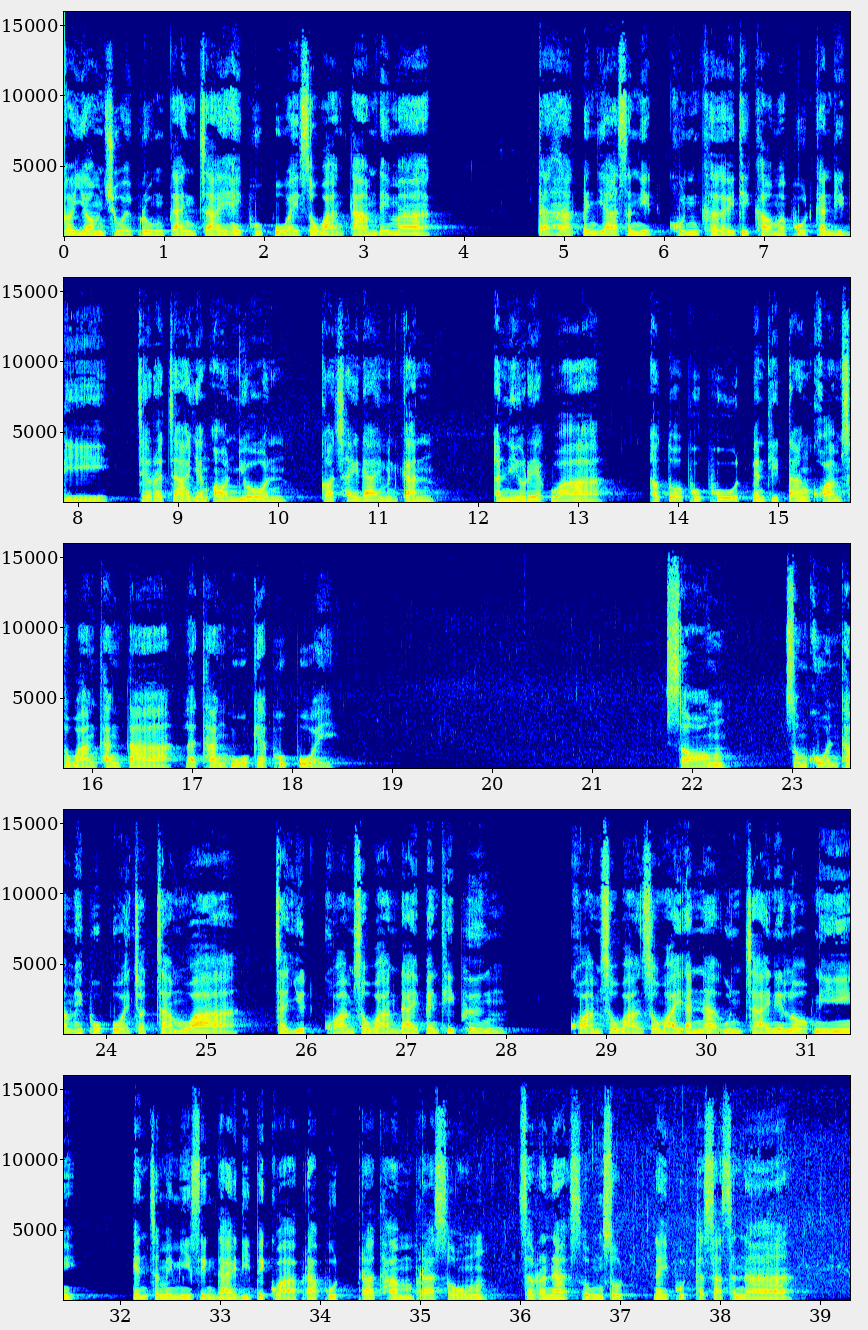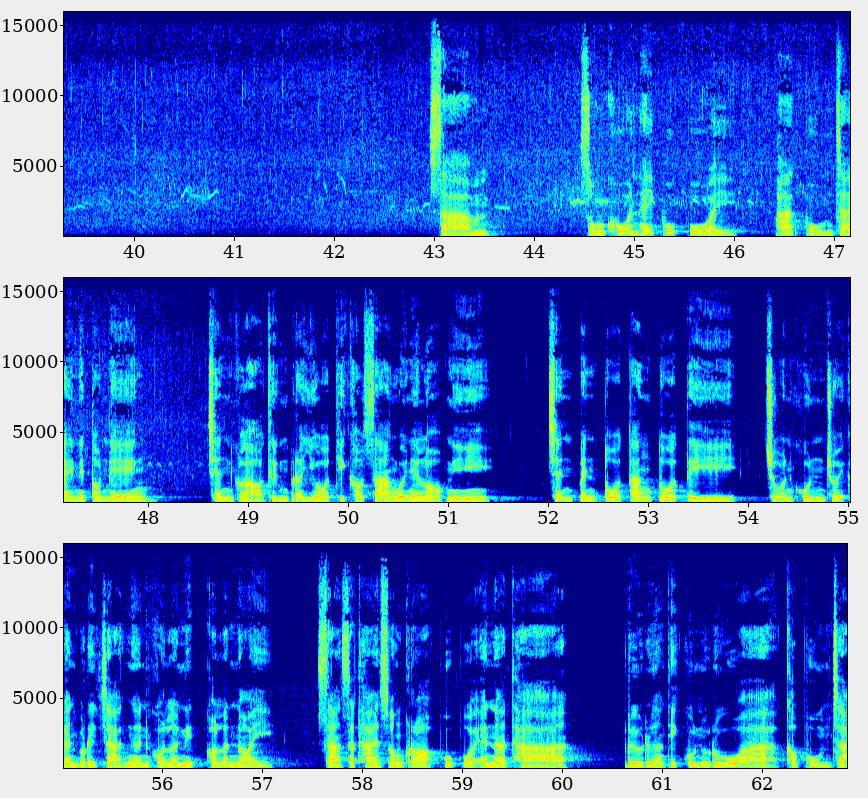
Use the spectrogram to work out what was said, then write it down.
ก็ย่อมช่วยปรุงแต่งใจให้ผู้ป่วยสว่างตามได้มาก แต่หากเป็นญาติสนิทคุ้นเคยที่เข้ามาพูดกันดีๆ เจรจาอย่างอ่อนโยนก็ใช้ได้เหมือนกัน อันนี้เรียกว่า เอาตัวผู้พูดเป็นที่ตั้งความสว่างทางตาและทางหูแก่ผู้ป่วย 2. สมควรทำให้ผู้ป่วยจดจำว่า จะยึดความสว่างใดเป็นที่พึ่ง ความสว่างสวัยอันน่าอุ่นใจในโลกนี้ เห็นจะไม่มีสิ่งใดดีไปกว่าพระพุทธ พระธรรม พระสงฆ์สรณะสูงสุดในพุทธศาสนา 3. สมควรให้ผู้ป่วย ภาคภูมิใจในตนเอง เช่นกล่าวถึงประโยชน์ที่เขาสร้างไว้ในโลกนี้ เช่นเป็นตัวตั้งตัวตี ชวนคุณช่วยกันบริจาคเงินคนละนิดคนละหน่อย สร้างสถานสงเคราะห์ผู้ป่วยอนาถา หรือเรื่องที่คุณรู้ว่าเขาภูมิใจ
